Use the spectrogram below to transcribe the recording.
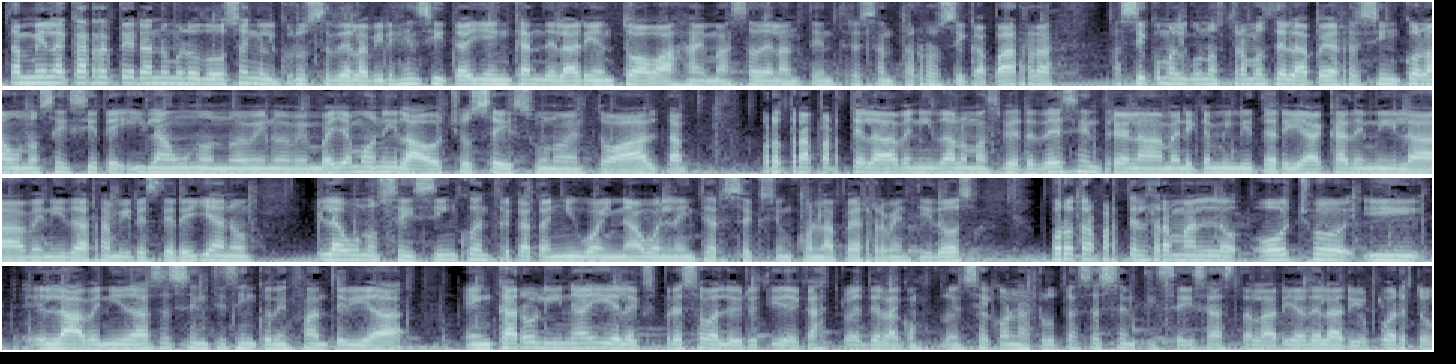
También la carretera número 2 en el cruce de la Virgencita y en Candelaria en Toa Baja y más adelante entre Santa Rosa y Caparra, así como algunos tramos de la PR5, la 167 y la 199 en Bayamón y la 861 en Toa Alta. Por otra parte, la avenida Lomas Verdes entre la American Military Academy y la avenida Ramírez de Arellano y la 165 entre Cataño Guaynabo en la intersección con la PR22. Por otra parte, el ramal 8 y la avenida 65 de Infantería en Carolina y el expreso Valerotti de Castro desde la confluencia con la ruta 66 hasta el área del aeropuerto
